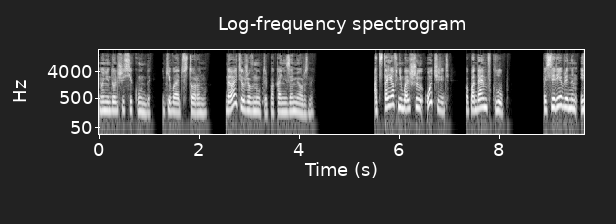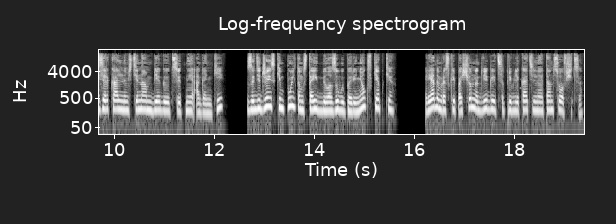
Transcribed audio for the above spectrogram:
но не дольше секунды, и кивает в сторону. «Давайте уже внутрь, пока не замерзны». Отстояв небольшую очередь, попадаем в клуб. По серебряным и зеркальным стенам бегают цветные огоньки. За диджейским пультом стоит белозубый паренек в кепке, Рядом раскрепощенно двигается привлекательная танцовщица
